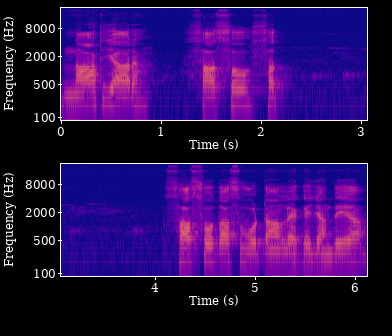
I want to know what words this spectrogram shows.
ਉਨਾਹਠ ਹਜ਼ਾਰ ਸੱਤ ਸੌ ਸੱਤ ਸੌ 710 ਵੋਟਾਂ ਲੈ ਕੇ ਜਾਂਦੇ ਆ,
